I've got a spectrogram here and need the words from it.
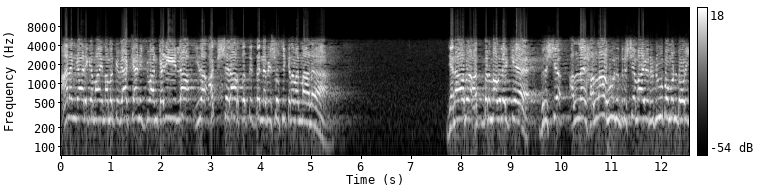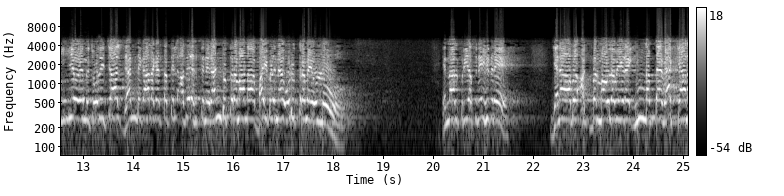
ആലങ്കാരികമായി നമുക്ക് വ്യാഖ്യാനിക്കുവാൻ കഴിയില്ല. ഇത് അക്ഷരാർത്ഥത്തിൽ തന്നെ വിശ്വസിക്കണമെന്നാണ്. ജനാബ് അക്ബർ മൗലയ്ക്ക് ദൃശ്യ അല്ല അള്ളാഹുവിന് ദൃശ്യമായ ഒരു രൂപമുണ്ടോ ഇല്ലയോ എന്ന് ചോദിച്ചാൽ രണ്ട് കാലഘട്ടത്തിൽ അദ്ദേഹത്തിന് രണ്ടുത്തരമാണ് ബൈബിളിന് ഒരു ഉത്തരമേ ഉള്ളൂ. എന്നാൽ പ്രിയ സ്നേഹിതരെ ജനാബ് അക്ബർ മൗലവിയുടെ ഇന്നത്തെ വ്യാഖ്യാന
